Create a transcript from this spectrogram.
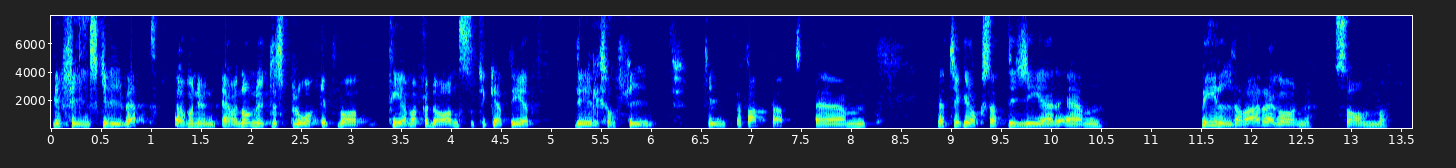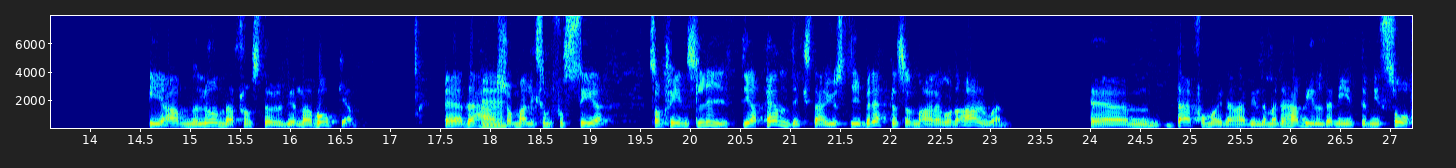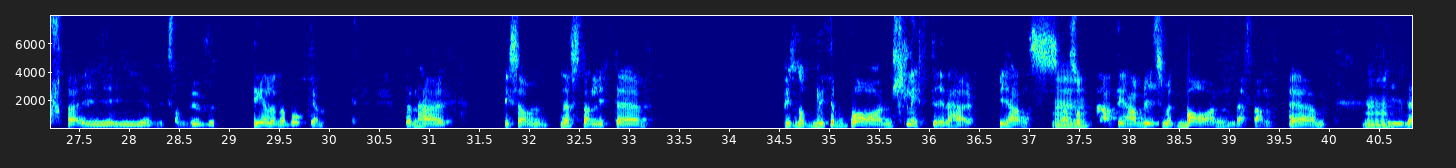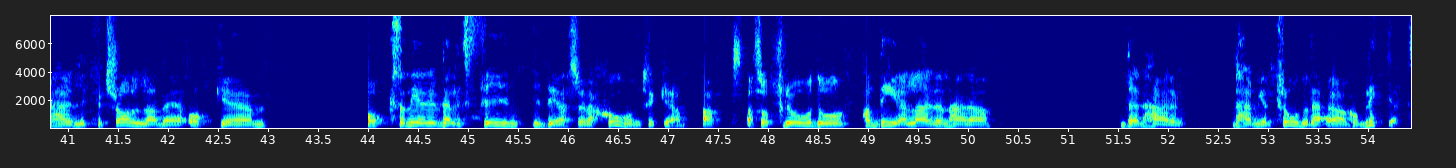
det är fint skrivet. Även om, även om inte språket var tema för dagen så tycker jag att det är, det är liksom fint, fint författat. Um, jag tycker också att det ger en bild av Aragorn som är annorlunda från större delen av boken. Eh, det här mm. som man liksom får se, som finns lite i appendix där just i berättelsen om Aragorn och Arwen. Um, där får man ju den här bilden, men den här bilden är inte med så ofta i, i liksom huvuddelen av boken. Den här liksom, nästan lite... Det finns något lite barnsligt i det här. I hans, mm. alltså, att det, han blir som ett barn nästan. Um, mm. I det här lite förtrollade och eh, och sen är det väldigt fint i deras relation tycker jag. Att alltså Frodo, han delar den här, den här, det här med Frodo, det här ögonblicket.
